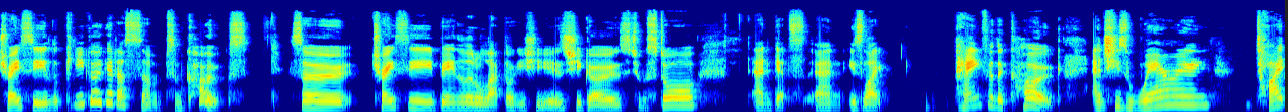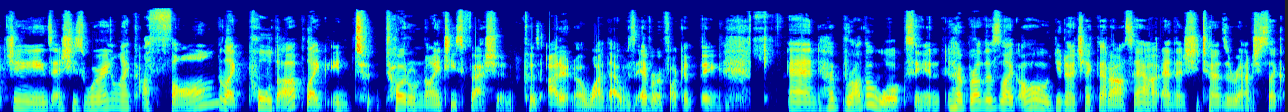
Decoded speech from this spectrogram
Tracy, "Look, can you go get us some some cokes?" So Tracy, being the little lapdoggy she is, she goes to a store and gets and is like paying for the coke, and she's wearing tight jeans and she's wearing like a thong like pulled up like in t- total 90s fashion because i don't know why that was ever a fucking thing. And her brother walks in her brother's like oh you know check that ass out. And then she turns around she's like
